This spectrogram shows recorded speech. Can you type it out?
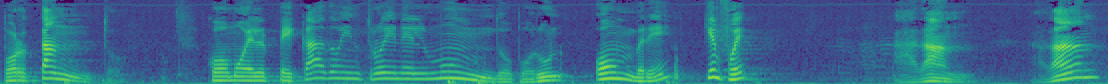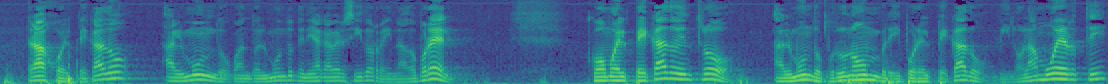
por tanto, como el pecado entró en el mundo por un hombre, ¿quién fue? Adán. Adán trajo el pecado al mundo cuando el mundo tenía que haber sido reinado por él. Como el pecado entró al mundo por un hombre y por el pecado vino la muerte,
